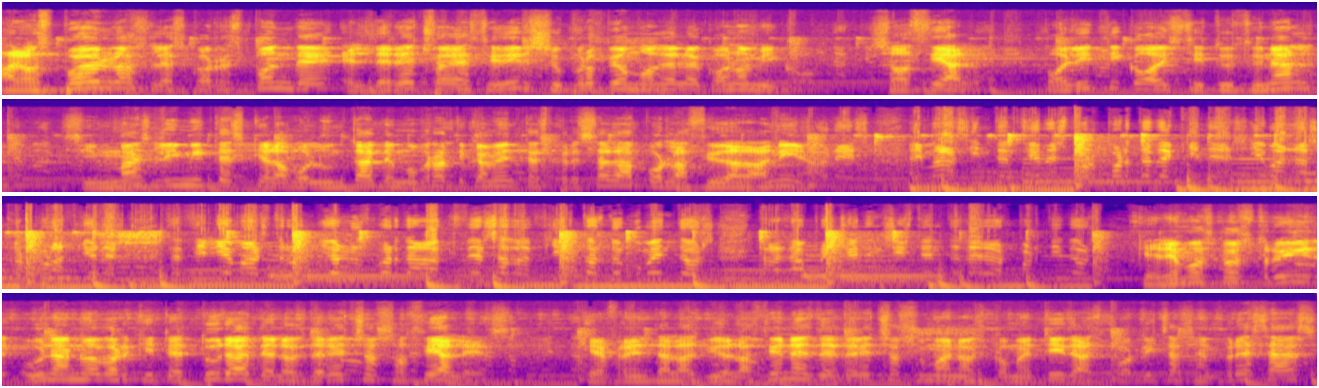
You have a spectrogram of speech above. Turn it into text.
A los pueblos les corresponde el derecho a decidir su propio modelo económico, social, político e institucional sin más límites que la voluntad democráticamente expresada por la ciudadanía. Hay malas intenciones por parte de quienes llevan las corporaciones. Cecilia acceso de ciertos documentos tras la presión insistente de los partidos. Queremos construir una nueva arquitectura de los derechos sociales que frente a las violaciones de derechos humanos cometidas por dichas empresas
